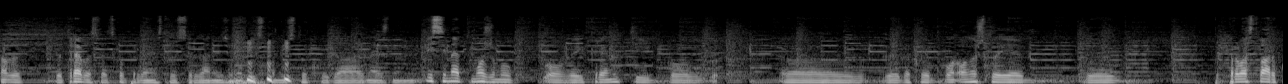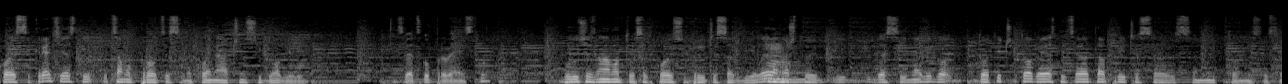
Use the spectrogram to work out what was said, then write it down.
da, da, da treba svetsko prvenstvo da se organizuje na Bliskom istoku, da ne znam, mislim, eto, možemo ovaj, krenuti o, e, dakle, on- ono što je e, prva stvar koja se kreće jeste od samog procesa na koji način su dobili svetsko prvenstvo. Buduće znamo to sad koje su priče sad bile, ono što je, i- da se i ne bi do, dotiče toga jeste i cijela ta priča sa, sa mitom i sa, sa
